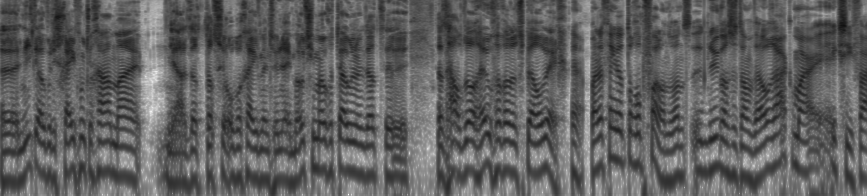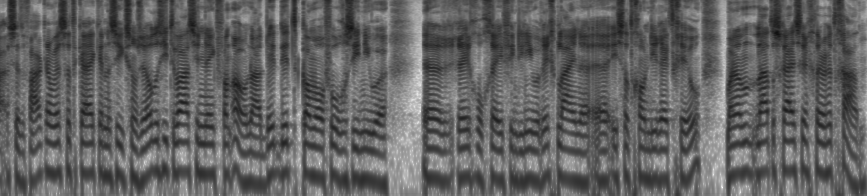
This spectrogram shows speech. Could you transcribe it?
eh, niet over de scheef moeten gaan, maar ja, dat, dat ze op een gegeven moment hun emotie mogen tonen, dat, eh, dat haalt wel heel veel van het spel weg. Ja, maar dat vind ik dan toch opvallend. Want eh, nu was het dan wel raak. Maar ik zie va zet er vaker een wedstrijd te kijken. En dan zie ik zo'nzelfde situatie. En denk van, oh, nou, dit, dit kan wel volgens die nieuwe regelgeving, die nieuwe richtlijnen. is dat gewoon direct geel. Maar dan laat de scheidsrechter het gaan.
